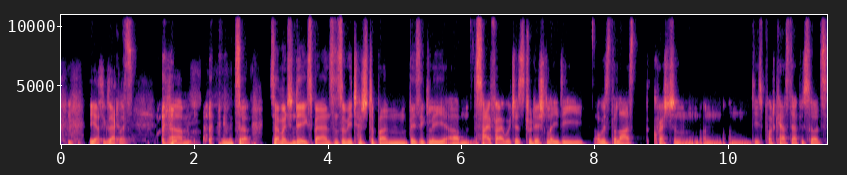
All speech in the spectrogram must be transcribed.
yes, exactly. Yes um, so, so I mentioned the expanse, and so we touched upon basically um, sci-fi, which is traditionally the always the last question on on these podcast episodes.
